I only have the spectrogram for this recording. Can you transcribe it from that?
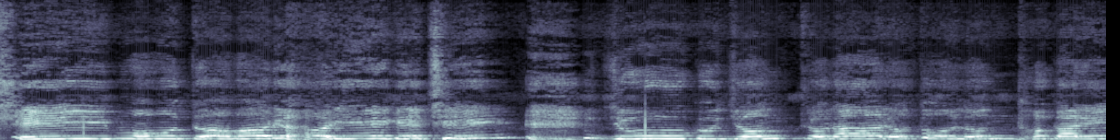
সেই মমতা আমার হারিয়ে গেছে। অন্ধকারে,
